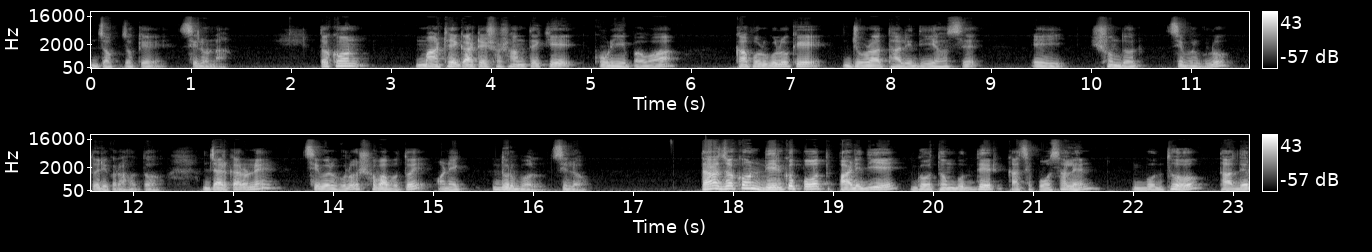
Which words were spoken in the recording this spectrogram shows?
জকজকে ছিল না। তখন মাঠে ঘাটে শ্মশান থেকে কুড়িয়ে পাওয়া কাপড়গুলোকে জোড়া থালি দিয়ে হচ্ছে এই সুন্দর চিবরগুলো তৈরি করা হতো, যার কারণে চিবরগুলো স্বভাবতই অনেক দুর্বল ছিল। তারা যখন দীর্ঘ পথ পাড়ি দিয়ে গৌতম বুদ্ধের কাছে পৌঁছালেন, বুদ্ধ তাদের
